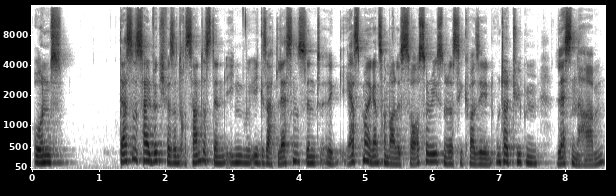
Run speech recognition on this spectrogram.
und das ist halt wirklich was Interessantes, denn wie gesagt, Lessons sind äh, erstmal ganz normale Sorceries, nur dass sie quasi den Untertypen Lesson haben.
